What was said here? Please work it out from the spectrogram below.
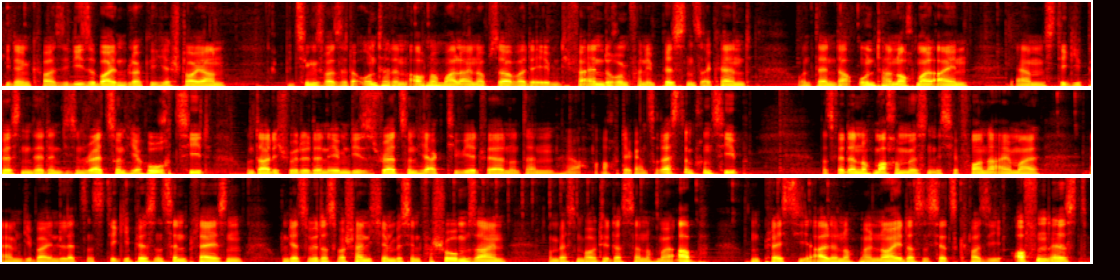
die dann quasi diese beiden Blöcke hier steuern. Beziehungsweise darunter dann auch nochmal ein Observer, der eben die Veränderung von den Pistons erkennt. Und dann darunter nochmal ein ähm, Sticky Piston, der dann diesen Redstone hier hochzieht. Und dadurch würde dann eben dieses Redstone hier aktiviert werden und dann ja auch der ganze Rest im Prinzip. Was wir dann noch machen müssen, ist hier vorne einmal ähm, die beiden letzten Sticky Pistons hinplacen. Und jetzt wird das wahrscheinlich hier ein bisschen verschoben sein. Am besten baut ihr das dann nochmal ab und placed die alle nochmal neu, dass es jetzt quasi offen ist.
